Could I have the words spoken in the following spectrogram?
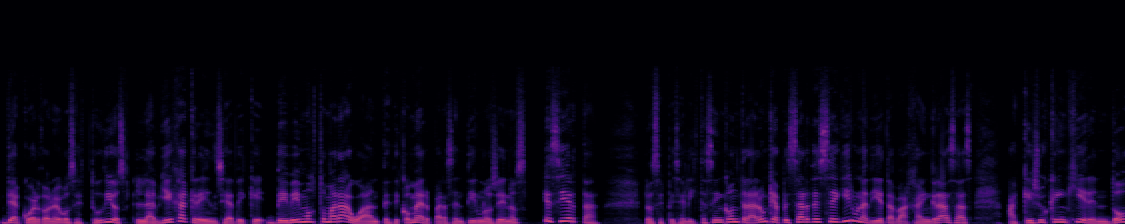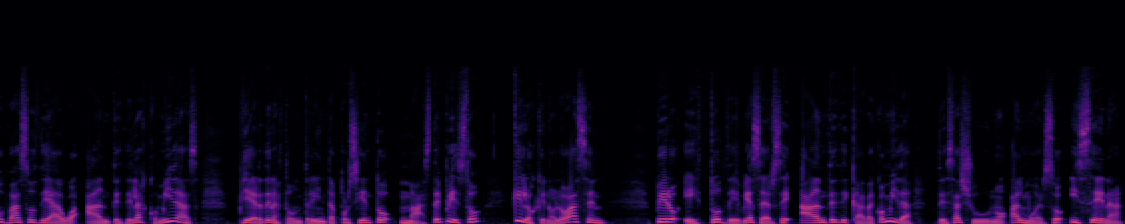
De acuerdo a nuevos estudios, la vieja creencia de que debemos tomar agua antes de comer para sentirnos llenos es cierta. Los especialistas encontraron que a pesar de seguir una dieta baja en grasas, aquellos que ingieren dos vasos de agua antes de las comidas pierden hasta un 30% más de peso que los que no lo hacen pero esto debe hacerse antes de cada comida, desayuno, almuerzo y cena.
